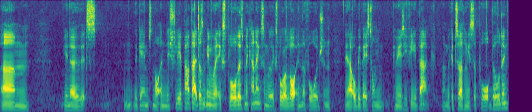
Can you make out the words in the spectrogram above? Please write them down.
Um, you know, it's the game's not initially about that. It doesn't mean we won't explore those mechanics, and we'll explore a lot in the Forge, and you know, that will be based on community feedback, and we could certainly support building,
